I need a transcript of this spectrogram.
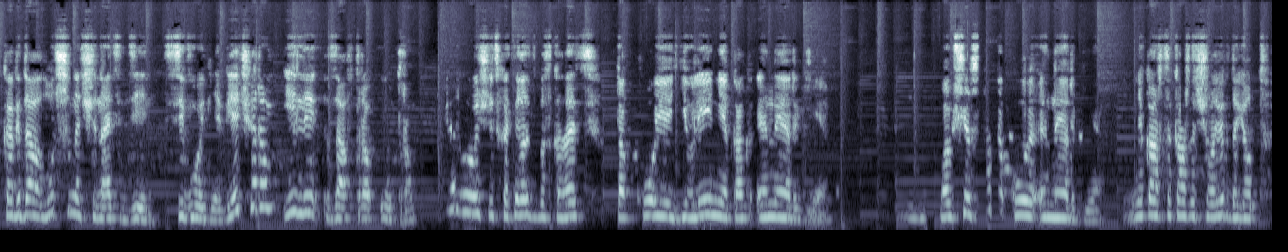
«Когда лучше начинать день? Сегодня вечером или завтра утром?» В первую очередь хотелось бы сказать такое явление, как энергия. Вообще, что такое энергия? Мне кажется, каждый человек дает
